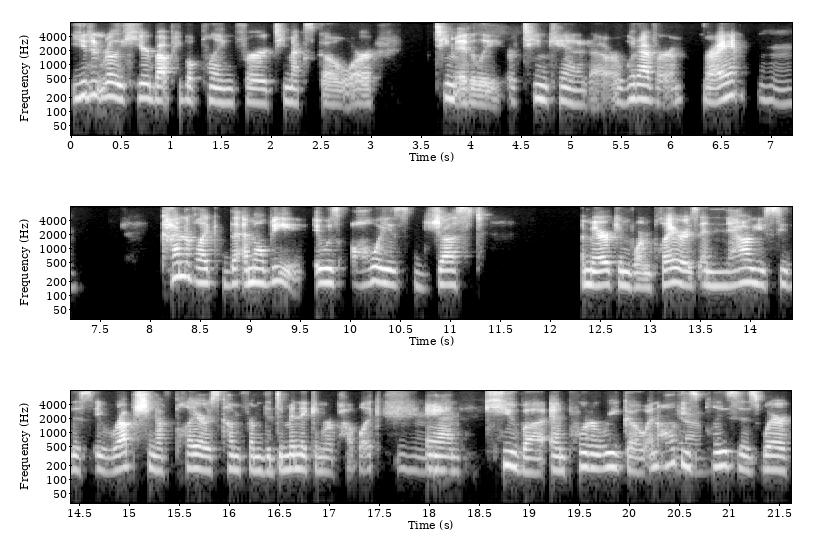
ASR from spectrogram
you didn't really hear about people playing for Team Mexico or Team Italy or Team Canada or whatever, right? Mm-hmm. Kind of like the MLB, it was always just American born players. And now you see this eruption of players come from the Dominican Republic mm-hmm. and Cuba and Puerto Rico and all yeah. these places where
